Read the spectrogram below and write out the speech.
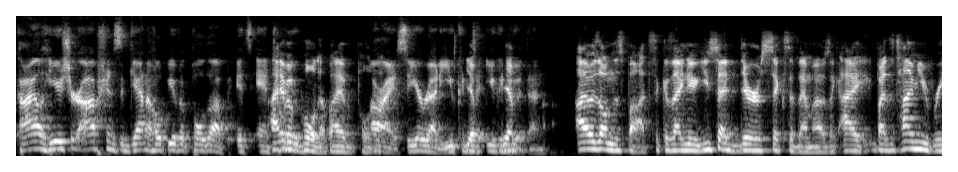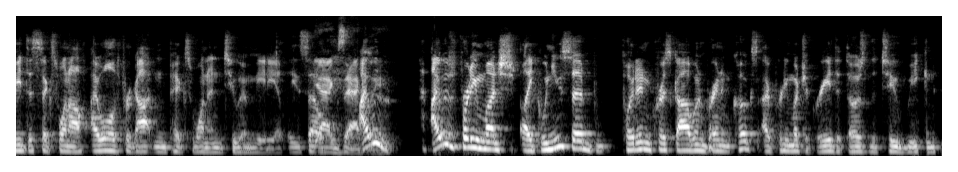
Kyle, here's your options again. I hope you have it pulled up. It's Antonio. I have it pulled up. I have it pulled up. All right, so you're ready. You can yep, you can yep. do it then. I was on the spots because I knew you said there are six of them. I was like, I by the time you read the sixth one off, I will have forgotten picks one and two immediately. So yeah, exactly. I would I was pretty much like when you said put in Chris Godwin, Brandin Cooks, I pretty much agreed that those are the two we can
